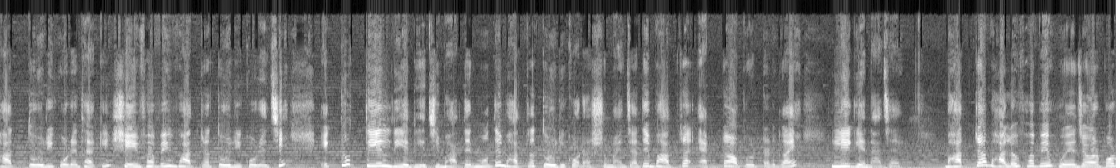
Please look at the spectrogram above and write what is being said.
ভাত তৈরি করে থাকি, সেইভাবেই ভাতটা তৈরি করেছি। একটু তেল দিয়ে দিয়েছি ভাতের মধ্যে ভাতটা তৈরি করার সময়, যাতে ভাতটা একটা অপরটার গায়ে লেগে না যায়। ভাতটা ভালোভাবে হয়ে যাওয়ার পর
